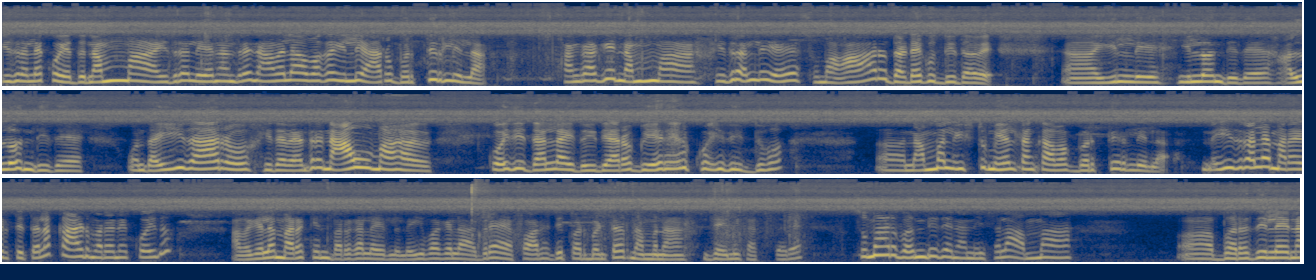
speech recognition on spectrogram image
ಇದರಲ್ಲೇ ಕೊಯ್ಯೋದು. ನಮ್ಮ ಇದರಲ್ಲಿ ಏನಂದರೆ ನಾವೆಲ್ಲ ಅವಾಗ ಇಲ್ಲಿ ಯಾರೂ ಬರ್ತಿರಲಿಲ್ಲ. ಹಾಗಾಗಿ ನಮ್ಮ ಇದರಲ್ಲಿ ಸುಮಾರು ದಡೆಗುದ್ದಿದ್ದಾವೆ. ಇಲ್ಲಿ ಇಲ್ಲೊಂದಿದೆ, ಅಲ್ಲೊಂದಿದೆ, ಒಂದು ಐದಾರು ಇದ್ದಾವೆ ಅಂದರೆ ನಾವು ಮ, ಕೊಯ್ದಿದ್ದಲ್ಲ ಇದು ಇದು ಯಾರೋ ಬೇರೆಯವ್ರು ಕೊಯ್ದಿದ್ದು. ನಮ್ಮಲ್ಲಿ ಇಷ್ಟು ಮೇಲ್ ತನಕ ಅವಾಗ ಬರ್ತಿರಲಿಲ್ಲ. ಇದರಲ್ಲೇ ಮರ ಇರ್ತಿತ್ತಲ್ಲ, ಕಾಡು ಮರನೇ ಕೊಯ್ದು, ಅವಾಗೆಲ್ಲ ಮರಕ್ಕೇನು ಬರಗಾಲ ಇರಲಿಲ್ಲ. ಇವಾಗೆಲ್ಲ ಆದರೆ ಫಾರೆಸ್ಟ್ ಡಿಪಾರ್ಟ್ಮೆಂಟವ್ರು ನಮ್ಮನ್ನು ಜೈಲಿಗೆ ಹಾಕ್ತಾರೆ. ಸುಮಾರು ಬಂದಿದೆ ನಾನು ಈ ಸಲ. ಅಮ್ಮ ಬರೋದಿಲ್ಲೇನ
